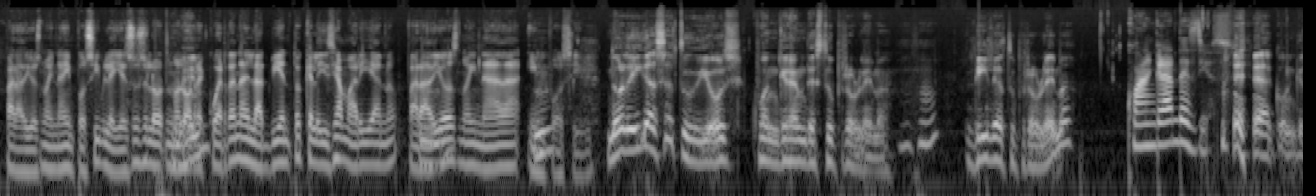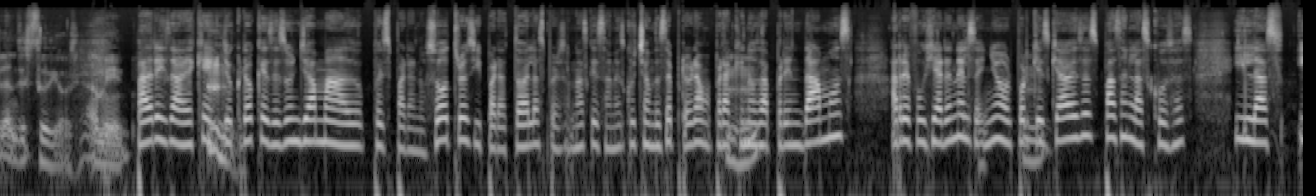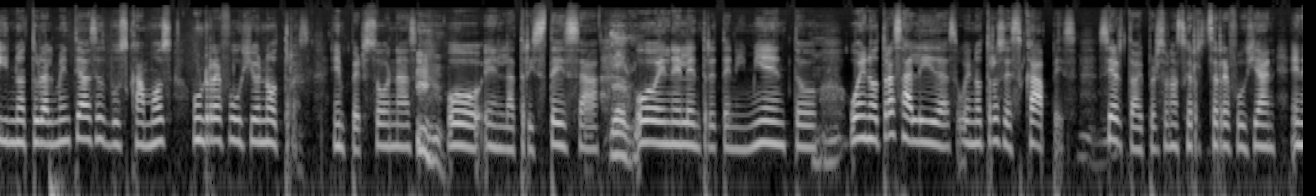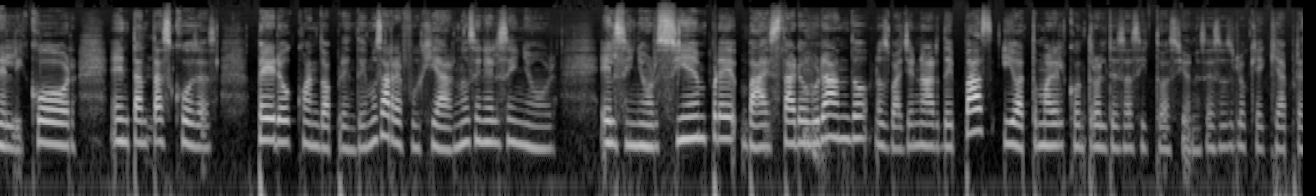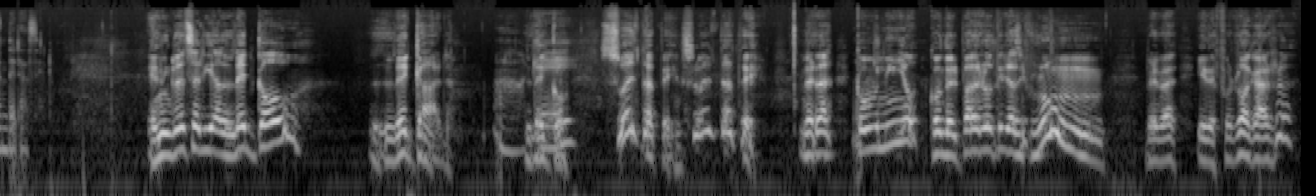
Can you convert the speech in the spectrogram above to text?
para Dios no hay nada imposible y eso se lo, nos lo Amén. recuerda en el Adviento que le dice a María, ¿no? Para Mm. Dios no hay nada imposible. no le digas a tu Dios cuán grande es tu problema. Ujú. Dile a tu problema Cuán grande es Dios. cuán grande es tu Dios. Amén. Padre, y sabe que yo creo que ese es un llamado pues para nosotros y para todas las personas que están escuchando este programa, para que Ujú. nos aprendamos a refugiar en el Señor, porque es que a veces pasan las cosas y las y naturalmente a veces buscamos un refugio en otras, en personas o en la tristeza Claro. o en el entretenimiento o en otras salidas o en otros escapes, ¿cierto? Hay personas que se refugian en el licor, en tantas cosas, pero cuando aprendemos a refugiarnos en el Señor, el Señor siempre va a estar obrando, nos va a llenar de paz y va a tomar el control de esas situaciones. Eso es lo que hay que aprender a hacer. En inglés sería let go, let God. Ah, Let go. ok. Suéltate, suéltate. ¿Verdad? Como un niño, cuando el padre lo tira así, ¡rum! ¿verdad? Y después lo agarra,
